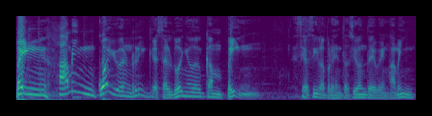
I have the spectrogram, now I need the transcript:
Benjamín Cuello Enríquez, el dueño del Campín. Es así la presentación de Benjamín,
